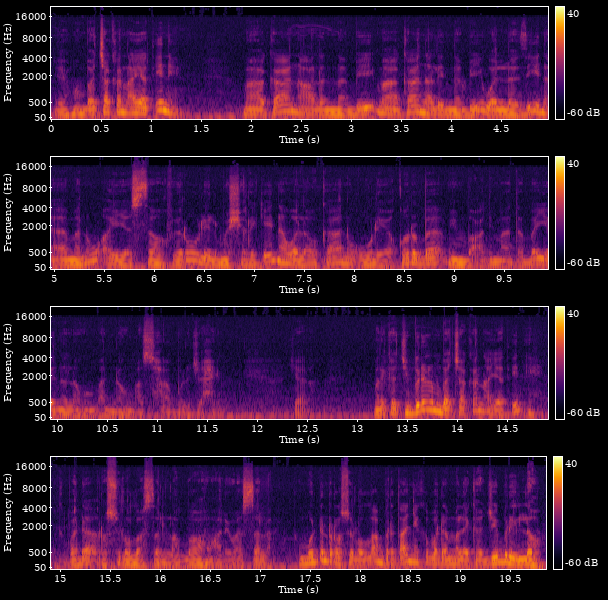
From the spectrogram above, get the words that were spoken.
ya membacakan ayat ini. Maka na'alan nabi maka nalin nabi wallazina amanu ay yastaghfiru lil musyrikin walau kanu uli qurba min ba'di ma tabayyana lahum annahum ashabul jahim. Ya. Malaikat Jibril membacakan ayat ini kepada Rasulullah sallallahu alaihi wasallam. Kemudian Rasulullah bertanya kepada malaikat Jibril, "Loh,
